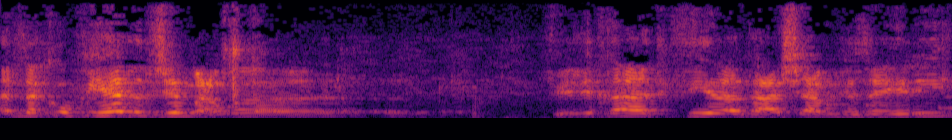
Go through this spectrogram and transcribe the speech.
أنكم في هذا الجمع وفي لقاءات كثيرة مع الشعب الجزائري.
